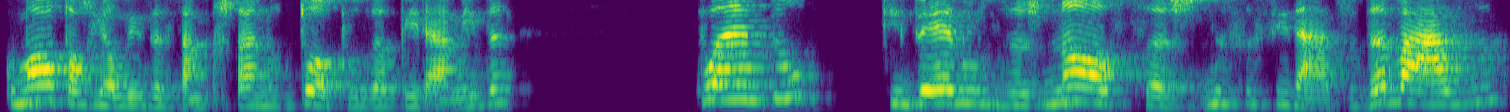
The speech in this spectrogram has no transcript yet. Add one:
com uma autorrealização que está no topo da pirâmide, quando tivermos as nossas necessidades da base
